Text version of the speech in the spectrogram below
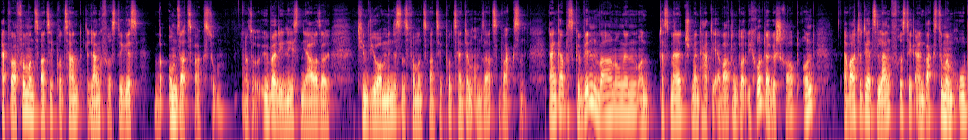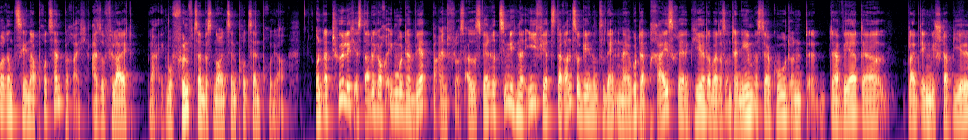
etwa 25% langfristiges Umsatzwachstum. Also über die nächsten Jahre soll TeamViewer mindestens 25% im Umsatz wachsen. Dann gab es Gewinnwarnungen und das Management hat die Erwartung deutlich runtergeschraubt und erwartet jetzt langfristig ein Wachstum im oberen 10er Bereich. Also vielleicht ja, irgendwo 15 bis 19% pro Jahr. Und natürlich ist dadurch auch irgendwo der Wert beeinflusst. Also es wäre ziemlich naiv, jetzt daran zu gehen und zu denken, naja gut, der Preis reagiert, aber das Unternehmen ist ja gut und der Wert, der bleibt irgendwie stabil.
